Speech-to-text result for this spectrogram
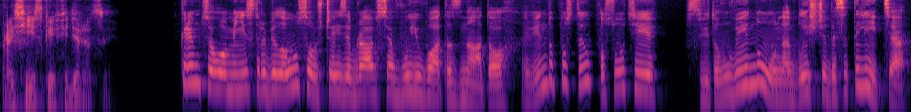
Российской Федерации. Крім цього, міністр Білоусов ще й зібрався воювати з НАТО. Він допустив, по суті, світову війну у найближче десятиліття.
